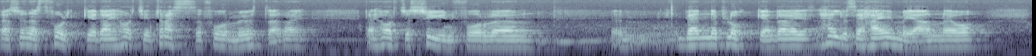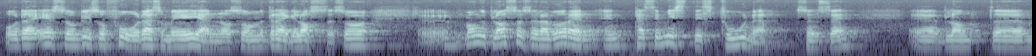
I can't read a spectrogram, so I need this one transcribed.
de synes folk de har ikke interesse for møter. De, de har ikke syn for venneflokken. De holder seg hjemme igjen. Og, og de så, blir så få, de som er igjen, og som drar lasset. Så Eh, mange plasser så har det vært en, en pessimistisk tone, syns jeg, eh, blant eh,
